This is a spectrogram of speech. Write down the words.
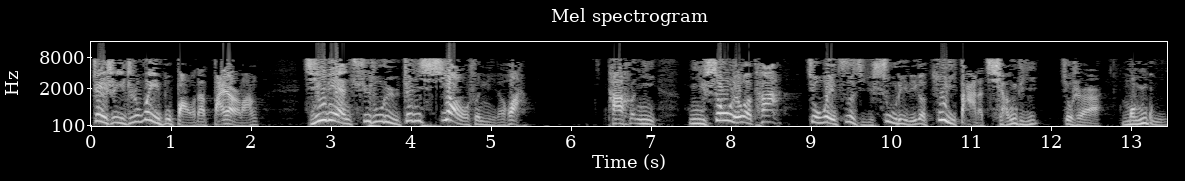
这是一只喂不饱的白眼狼，即便屈出律真孝顺你的话，他和你，你收留了他，就为自己树立了一个最大的强敌，就是蒙古，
